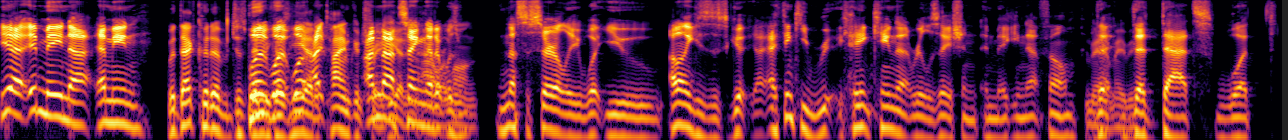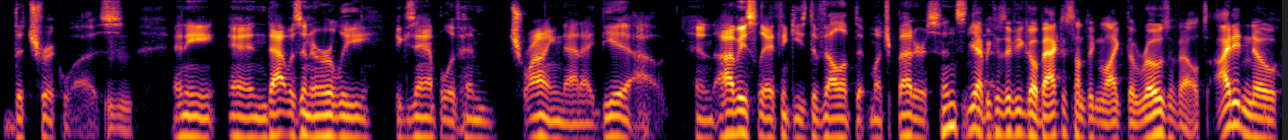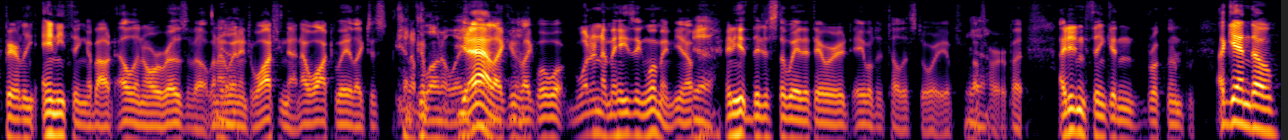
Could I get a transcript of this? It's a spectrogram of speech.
yeah it may not i mean But that could have just But been what- because he had a I- time constraint. I'm not saying that it was long. necessarily what you. I don't think he's as good. I think he re, he came to that realization in making that film Yeah, that maybe. that that's what the trick was, Mhm. and he and that was an early example of him trying that idea out. And obviously, I think he's developed it much better since. Yeah, then. because if you go back to something like the Roosevelts, I didn't know barely anything about Eleanor Roosevelt when I went into watching that, and I walked away like just Kinda blown away Yeah, like yeah. like well, what, what an amazing woman, you know. Yeah. And he, they're just the way that they were able to tell the story of, Yeah. of her. But I didn't think in Brooklyn again though.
